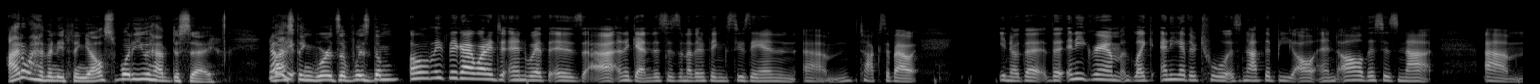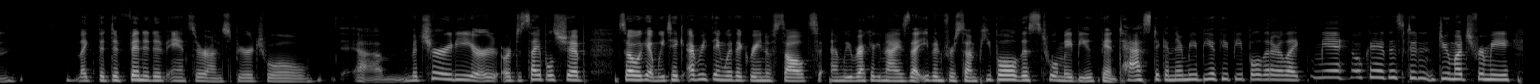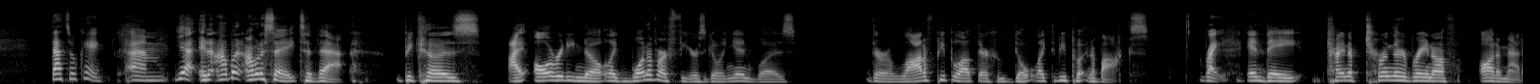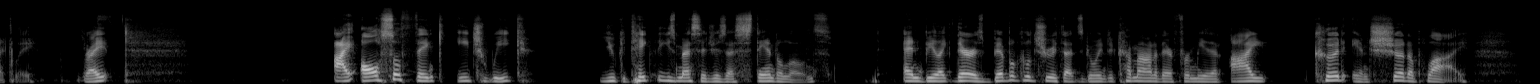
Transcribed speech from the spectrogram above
I don't have anything else. What do you have to say? No, Lasting words of wisdom? Only thing I wanted to end with is, uh, and again, this is another thing Suzanne um, talks about. You know, the the Enneagram, like any other tool, is not the be all end all. This is not um, like the definitive answer on spiritual um, maturity or, or discipleship. So again, we take everything with a grain of salt, and we recognize that even for some people, this tool may be fantastic, and there may be a few people that are like, "Meh, okay, this didn't do much for me." That's okay. Um, Yeah, and I want I want to say to that because I already know like one of our fears going in was there are a lot of people out there who don't like to be put in a box right. and they kind of turn their brain off automatically, right? I also think each week you could take these messages as standalones and be like, there is biblical truth that's going to come out of there for me that I could and should apply.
